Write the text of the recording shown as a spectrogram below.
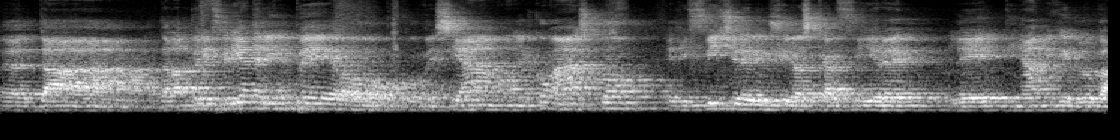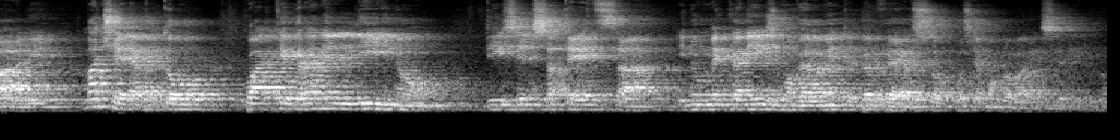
Eh, da, dalla periferia dell'impero come siamo nel Comasco è difficile riuscire a scalfire le dinamiche globali, ma certo qualche granellino di sensatezza in un meccanismo veramente perverso possiamo provare a inserirlo.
